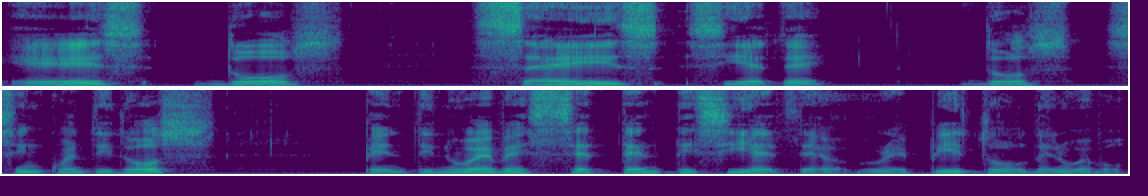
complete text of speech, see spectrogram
es 267 252 2977. Repito de nuevo.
